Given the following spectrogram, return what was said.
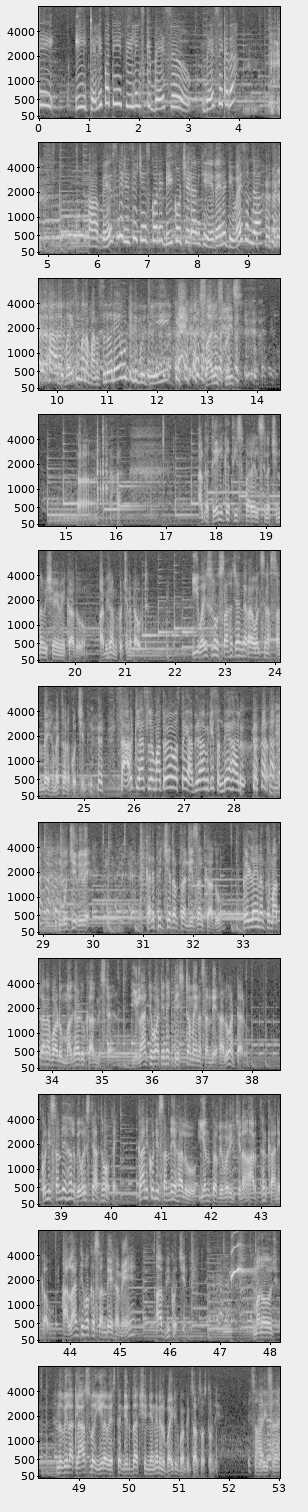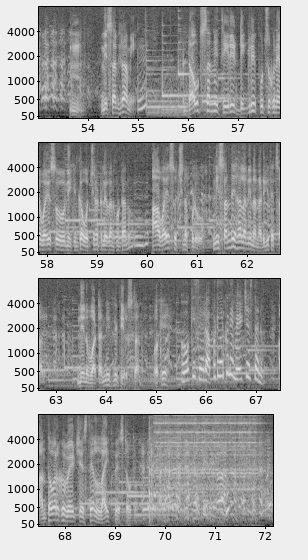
ఈ telepathy ఫీలింగ్స్కి base వేవ్సే కదా? ఆ వేవ్స్ని receive చేసుకొని decode చేయడానికి ఏదైనా device ఉందా? ఆ డివైస్ మన మనసులోనే ఉంటుంది బుజ్జి సైలెన్స్ ప్లీజ్ అంత తేలిగ్గా తీసిపారేయాల్సిన చిన్న విషయం ఏమీ కాదు అభిరామికి వచ్చిన డౌట్ ఈ వయసులో సహజంగా రావాల్సిన సందేహమే తనకొచ్చింది. సార్ క్లాస్లో మాత్రమే వస్తాయి అభిరామికి సందేహాలు. బుజ్జి వివేక్ కనిపించేదంతా నిజం కాదు పెళ్ళైనంత మాత్రాన వాడు మగాడు కాదు మిస్టర్. ఇలాంటి వాటినే క్లిష్టమైన సందేహాలు అంటారు. కొన్ని సందేహాలు వివరిస్తే అర్థం అవుతాయి కానీ కొన్ని సందేహాలు ఎంత వివరించినా అర్థం కానే కావు. అలాంటి ఒక సందేహమే అభికొచ్చింది. మనోజ్ నువ్వు ఇలా క్లాసులో ఈల వేస్తే నిర్దాక్షిణ్యంగా నేను బయటకు పంపించాల్సి వస్తుంది. Sorry sir. Miss Abhirami doubts అన్ని తీరి డిగ్రీ పుచ్చుకునే వయసు నీకు ఇంకా వచ్చినట్టు లేదనుకుంటాను? ఆ వయసు వచ్చినప్పుడు నీ సందేహాలన్నీ నన్ను అడిగితే చాలు. నేను వాటన్నిటిని తీరుస్తాను ఓకే? ఓకే సార్ అప్పటి వరకు నేను వెయిట్ చేస్తాను. అంతవరకు వెయిట్ చేస్తే లైఫ్ వేస్ట్ అవుతుంది.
